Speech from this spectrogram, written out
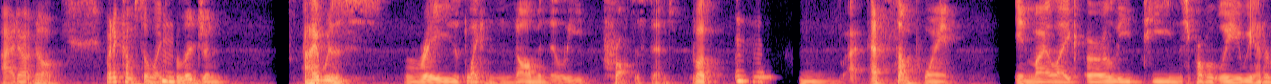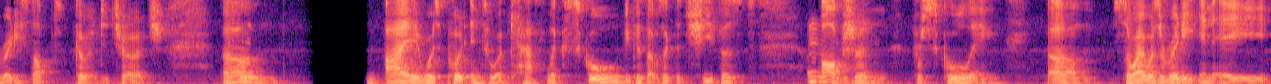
I don't know. When it comes to like religion, I was raised like nominally Protestant, but at some point in my like early teens, probably we had already stopped going to church. Um, I was put into a Catholic school because that was like the cheapest option for schooling. Um, so I was already in a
